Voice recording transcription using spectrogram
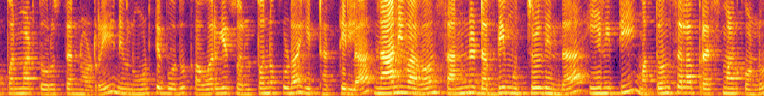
ಓಪನ್ ಮಾಡಿ ತೋರಿಸ್ತಾನೆ ನೋಡ್ರಿ. ನೀವು ನೋಡ್ತಿರ್ಬೋದು ಕವರ್ಗೆ ಸ್ವಲ್ಪನೂ ಕೂಡ ಹಿಟ್ ಹತ್ತಿಲ್ಲ. ನಾನಿವಾಗ ಒಂದ್ ಸಣ್ಣ ಡಬ್ಬಿ ಮುಚ್ಚಳದಿಂದ ಈ ರೀತಿ ರೀತಿ ಮತ್ತೊಂದ್ಸಲ ಪ್ರೆಸ್ ಮಾಡಿಕೊಂಡು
